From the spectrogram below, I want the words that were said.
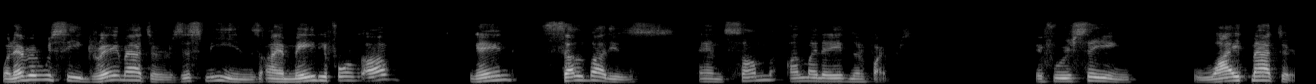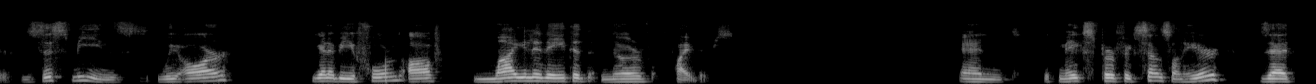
whenever we see gray matters, this means I am mainly formed of, again, cell bodies and some unmyelinated nerve fibers. If we're saying white matter, this means we are going to be formed of myelinated nerve fibers. And it makes perfect sense on here that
